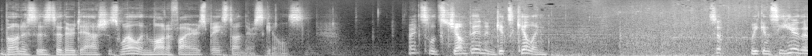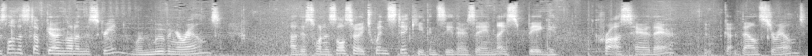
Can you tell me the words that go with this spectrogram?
bonuses to their dash as well and modifiers based on their skills. Alright, so let's jump in and get to killing. So we can see here there's a lot of stuff going on on the screen. We're moving around. Uh, this one is also a twin stick. You can see there's a nice big crosshair there. Ooh, got bounced around.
